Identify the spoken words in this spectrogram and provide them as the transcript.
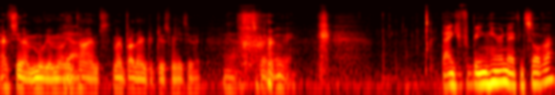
I've seen that movie a million Yeah. times. My brother introduced me to it. Yeah, it's a great movie. Thank you for being here, Nathan Silver.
